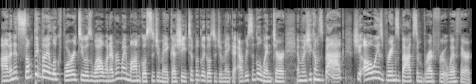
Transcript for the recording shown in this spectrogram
Um, and it's something that I look forward to as well. Whenever my mom goes to Jamaica, she typically goes to Jamaica every single winter. And when she comes back, she always brings back some breadfruit with her.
